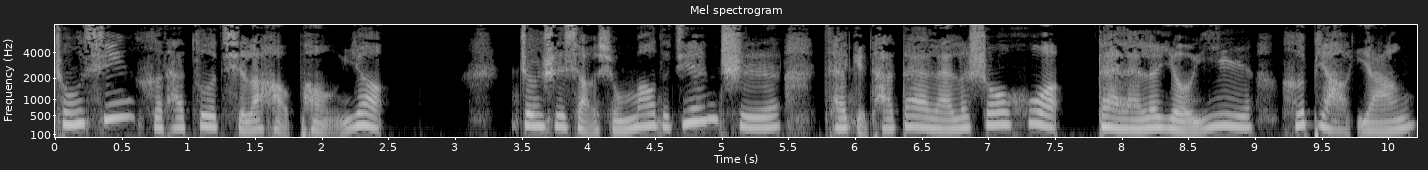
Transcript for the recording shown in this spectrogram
重新和它做起了好朋友。正是小熊猫的坚持，才给他带来了收获，带来了友谊和表扬。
